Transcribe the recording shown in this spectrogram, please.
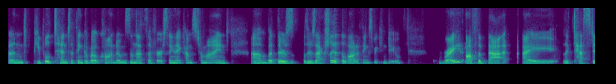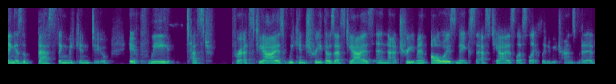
and people tend to think about condoms, and that's the first thing that comes to mind. Um, but there's there's actually a lot of things we can do. Right off the bat, I like testing is the best thing we can do. If we test for STIs, we can treat those STIs, and that treatment always makes the STIs less likely to be transmitted.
